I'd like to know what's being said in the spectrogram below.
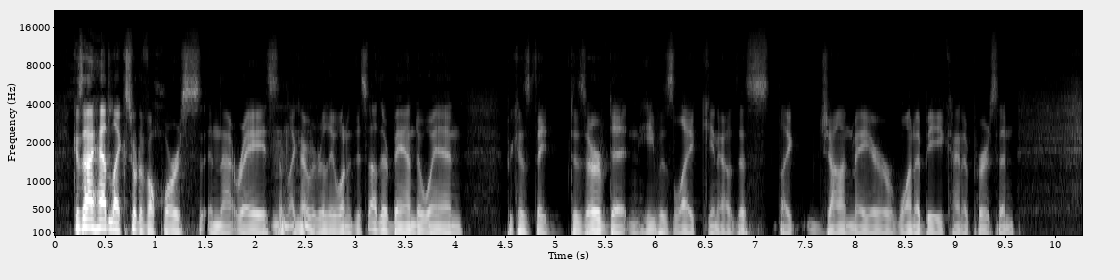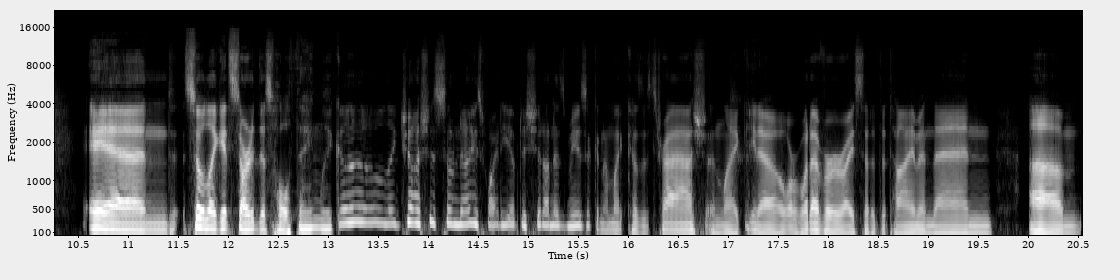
because i had like sort of a horse in that race and like i Mhm. really wanted this other band to win because they deserved it and he was like you know this like john mayer wannabe kind of person. And so like it started this whole thing like oh like josh is so nice. Why do you have to shit on his music? And i'm like because it's trash and like you know or whatever i said at the time. And then um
